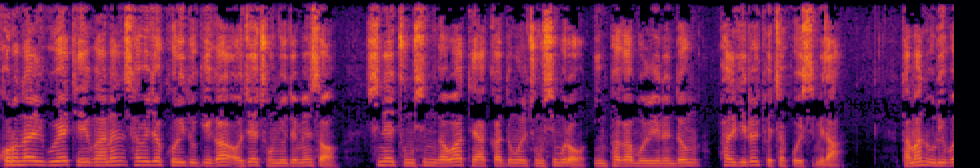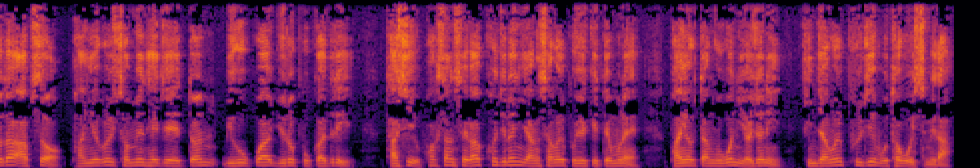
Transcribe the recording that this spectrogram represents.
코로나19에 대응하는 사회적 거리두기가 어제 종료되면서 시내 중심가와 대학가 등을 중심으로 인파가 몰리는 등 활기를 되찾고 있습니다. 다만 우리보다 앞서 방역을 전면 해제했던 미국과 유럽 국가들이 다시 확산세가 커지는 양상을 보였기 때문에 방역 당국은 여전히 긴장을 풀지 못하고 있습니다.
